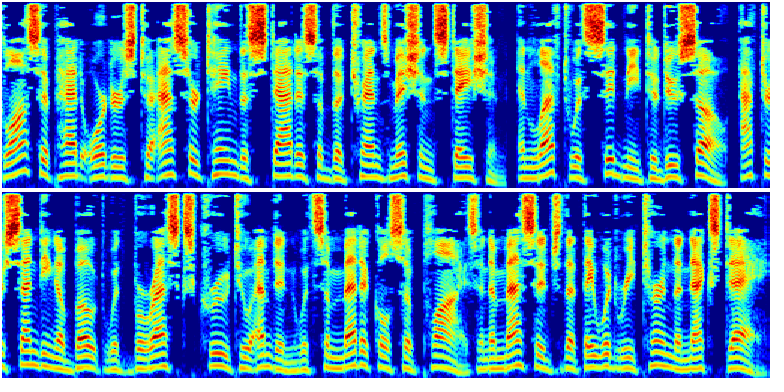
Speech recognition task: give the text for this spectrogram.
Glossop had orders to ascertain the status of the transmission station, and left with Sydney to do so, after sending a boat with Buresk's crew to Emden with some medical supplies and a message that they would return the next day.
